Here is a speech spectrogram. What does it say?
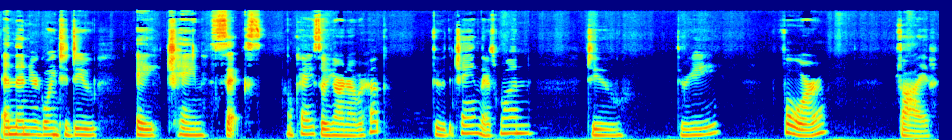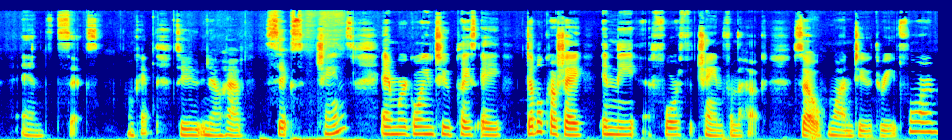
And then you're going to do a chain six, okay, so yarn over hook through the chain. There's one, two, three, four, five, and six. Okay, so you now have six chains and we're going to place a double crochet in the fourth chain from the hook. So one, two, three, four.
